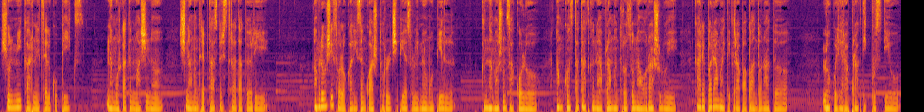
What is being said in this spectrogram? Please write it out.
și un mic carnețel cu pix. Ne-am urcat în mașină și ne-am îndreptat spre strada gării. Am reușit să o localizăm cu ajutorul GPS-ului meu mobil. Când am ajuns acolo, am constatat că ne aflam într-o zonă a orașului care părea mai degrabă abandonată. Locul era practic pustiu,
